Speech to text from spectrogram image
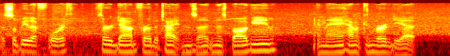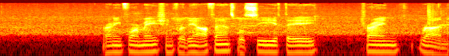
This will be the fourth third down for the Titans in this ball game, and they haven't converted yet. Running formation for the offense. We'll see if they try and run.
